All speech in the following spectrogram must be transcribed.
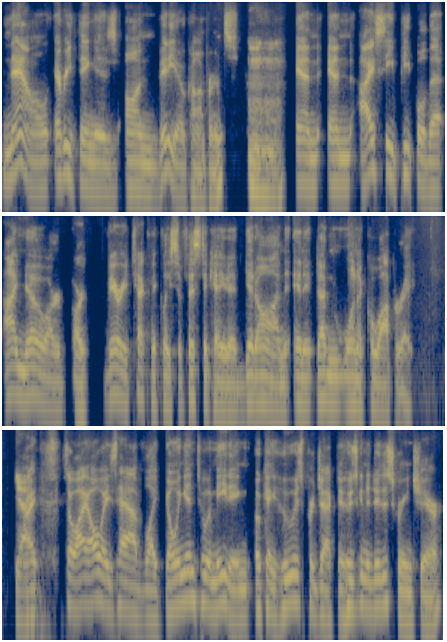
now everything is on video conference. Mm-hmm. And, and I see people that I know are, are very technically sophisticated get on and it doesn't want to cooperate. Yeah. Right. So I always have like going into a meeting, okay, who is projecting? Who's going to do the screen share?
